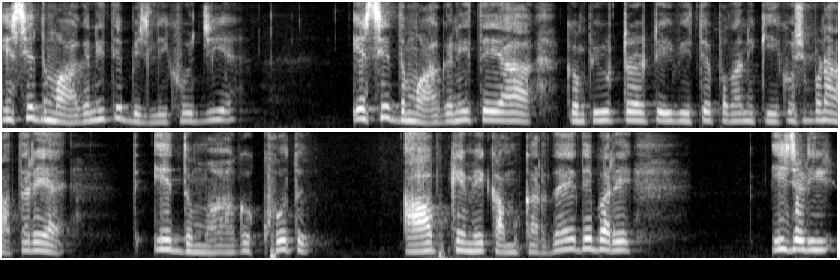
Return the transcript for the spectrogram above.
ਇਸੇ ਦਿਮਾਗ ਨੇ ਤੇ ਬਿਜਲੀ ਖੋਜੀ ਹੈ। ਇਸੇ ਦਿਮਾਗ ਨਹੀਂ ਤੇ ਆ ਕੰਪਿਊਟਰ, ਟੀਵੀ ਤੇ ਪਤਾ ਨਹੀਂ ਕੀ ਕੁਝ ਬਣਾ ਤਰਿਆ ਹੈ। ਤੇ ਇਹ ਦਿਮਾਗ ਖੁਦ ਆਪ ਕਿਵੇਂ ਕੰਮ ਕਰਦਾ ਇਹਦੇ ਬਾਰੇ? ਇਹ ਜਿਹੜੀ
